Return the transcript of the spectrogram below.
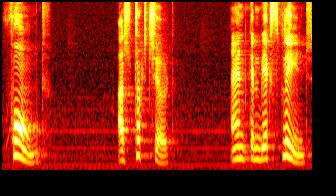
formed, are structured and can be explained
